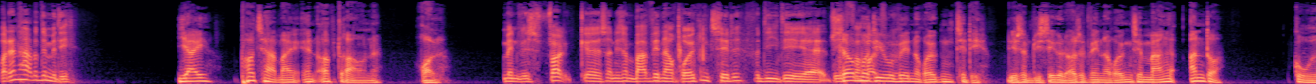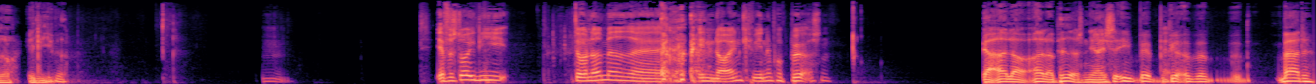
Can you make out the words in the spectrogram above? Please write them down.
hvordan har du det med det? Jeg påtager mig en opdragende rolle. Men hvis folk øh, sådan ligesom bare vender ryggen til det, fordi det er, det er Så for må de jo vende ryggen til det. Ligesom de sikkert også vender ryggen til mange andre goder i livet. Jeg forstår ikke lige... Det var noget med øh, en nøgen kvinde på børsen. Ja, Adler, Adler Pedersen, ja, i, b, b, hvad er det?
